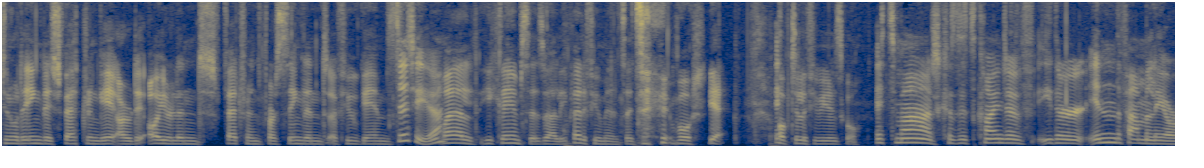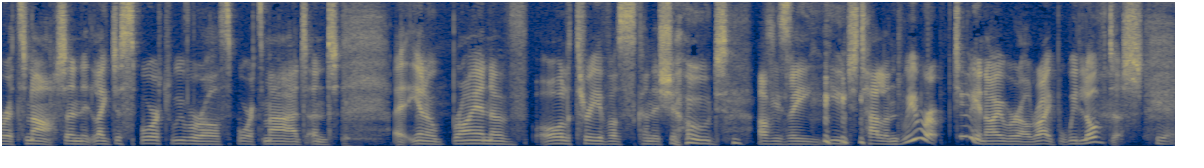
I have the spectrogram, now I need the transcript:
do you know, the English veteran game or the Ireland veterans versus England a few games. Did he, yeah? Well, he claims to as well. He played a few minutes, I'd say, but yeah, up till a few years ago. It's mad because it's kind of either in the family or it's not. And it, like just sport, we were all sports mad. And, uh, you know, Brian, of all three of us, kind of showed obviously huge talent. We were, Julie and I were all right, but we loved it. Yeah.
